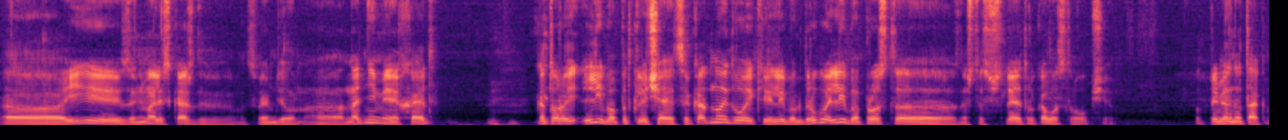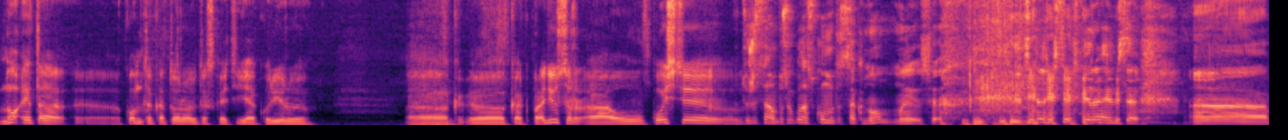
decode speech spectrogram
и занимались каждый своим делом. Над ними head, который либо подключается к одной двойке, либо к другой, либо просто значит, осуществляет руководство общее. Вот примерно так. Но это комната, которую, так сказать, я курирую э, к- э, как продюсер, а у Кости... То же самое, поскольку у нас комната с окном, мы собираемся э,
